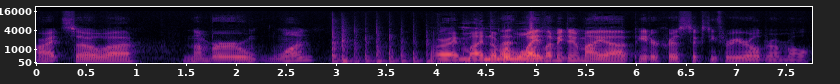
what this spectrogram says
All right, so uh, number one. All right, my number Let- one. Wait, let me do my uh, Peter Criss, sixty-three year old drum roll.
